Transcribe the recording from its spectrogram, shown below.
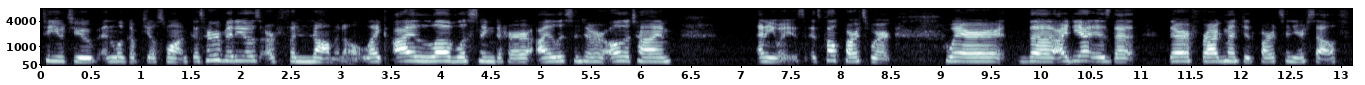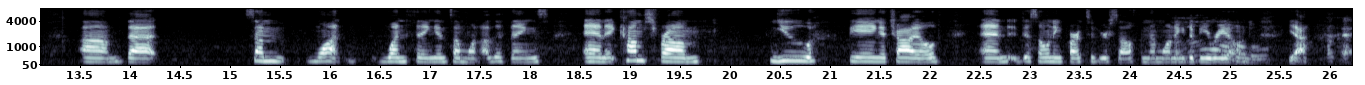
to YouTube and look up Teal Swan because her videos are phenomenal. Like I love listening to her. I listen to her all the time. Anyways, it's called parts work, where the idea is that there are fragmented parts in yourself um, that some want one thing and some want other things, and it comes from you being a child and disowning parts of yourself and then wanting to be reowned. Oh, Yeah. Okay.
